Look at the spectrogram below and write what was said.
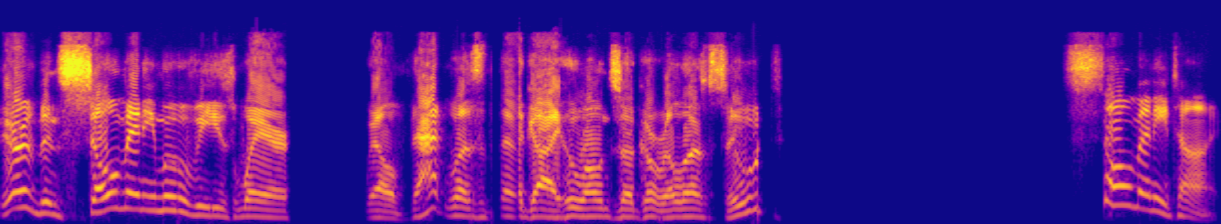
There have been so many movies where, well, that was the guy who owns a gorilla suit. So many times.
